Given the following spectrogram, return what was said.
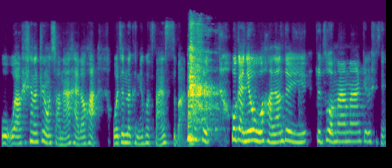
我我要是生了这种小男孩的话，我真的肯定会烦死吧。但是 我感觉我好像对于就做妈妈这个事情，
